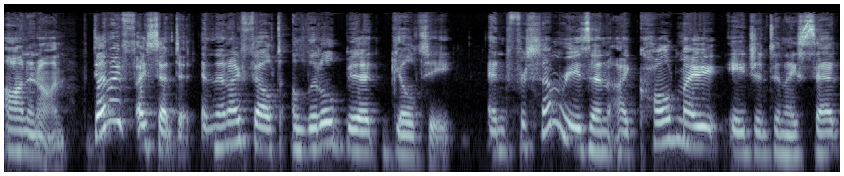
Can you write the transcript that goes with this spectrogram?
on and on. Then I, I sent it and then I felt a little bit guilty and for some reason, I called my agent and I said,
